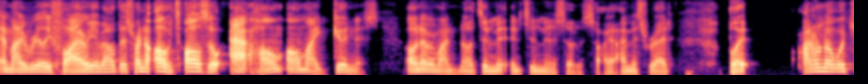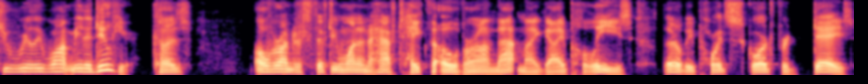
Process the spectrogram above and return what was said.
Am I really fiery about this right now? Oh, it's also at home. Oh my goodness. Oh, never mind. No, it's in it's in Minnesota. Sorry, I misread. But I don't know what you really want me to do here because over under 51 and a half. Take the over on that, my guy, please. There'll be points scored for days.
